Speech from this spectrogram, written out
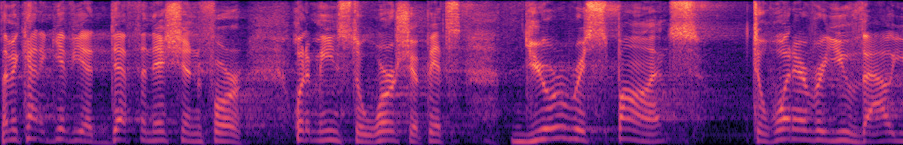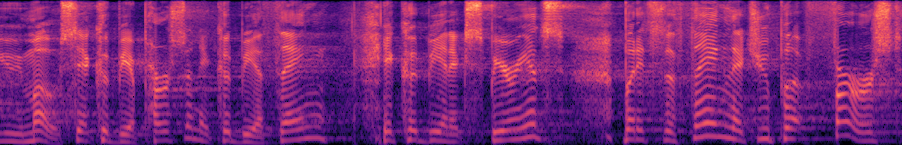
Let me kind of give you a definition for what it means to worship. It's your response to whatever you value most. It could be a person, it could be a thing, it could be an experience, but it's the thing that you put first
